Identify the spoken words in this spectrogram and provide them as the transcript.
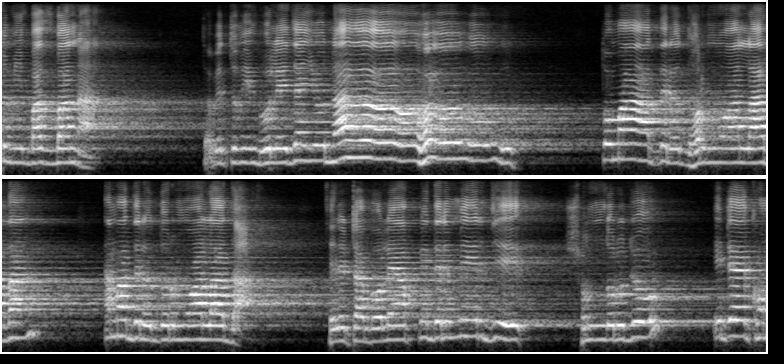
তুমি বাঁচবা না। তবে তুমি ভুলে যাইও না। তোমাদের ধর্ম আলাদা, আমাদের ধর্ম আলাদা। ছেলেটা বলে, আপনাদের মেয়ের যে সৌন্দর্য, এটা এখন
